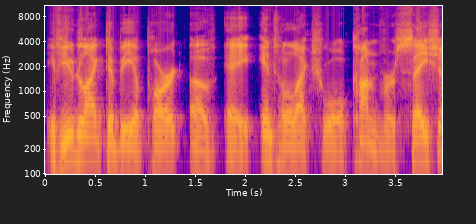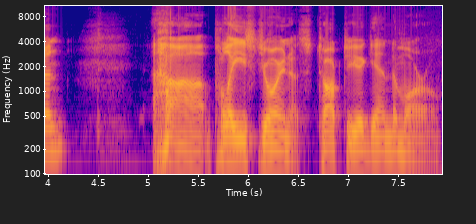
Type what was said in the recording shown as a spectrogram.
If you'd like to be a part of a intellectual conversation, uh, please join us. Talk to you again tomorrow.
